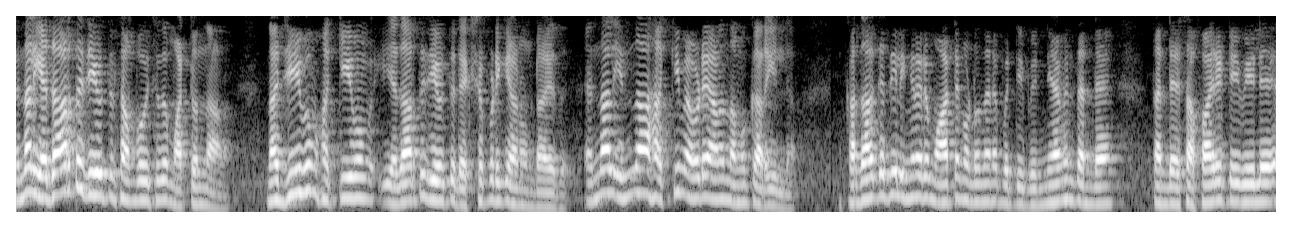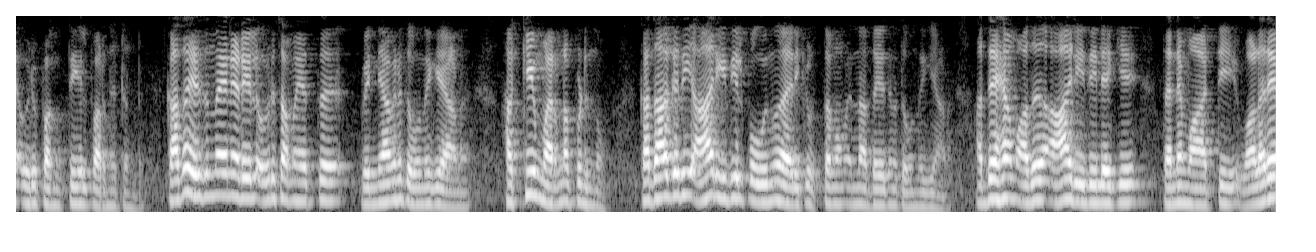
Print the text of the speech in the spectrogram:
എന്നാൽ യഥാർത്ഥ ജീവിതത്തിൽ സംഭവിച്ചത് മറ്റൊന്നാണ്. നജീബും ഹക്കീമും യഥാർത്ഥ ജീവിതത്തിൽ രക്ഷപ്പെടുകയാണ് ഉണ്ടായത്. എന്നാൽ ഇന്ന് ആ ഹക്കീം എവിടെയാണെന്ന് നമുക്കറിയില്ല. കഥാഗതിയിൽ ഇങ്ങനെ ഒരു മാറ്റം കൊണ്ടുവന്നതിനെ പറ്റി ബെന്യാമിൻ തന്റെ തന്റെ സഫാരി ടി വിയിലെ ഒരു പങ്ക്തിയിൽ പറഞ്ഞിട്ടുണ്ട്. കഥ എഴുതുന്നതിനിടയിൽ ഒരു സമയത്ത് ബെന്യാമിന് തോന്നുകയാണ് ഹക്കീം മരണപ്പെടുന്നു. കഥാഗതി ആ രീതിയിൽ പോകുന്നതായിരിക്കും ഉത്തമം എന്ന് അദ്ദേഹത്തിന് തോന്നുകയാണ്. അദ്ദേഹം അത് ആ രീതിയിലേക്ക് തന്നെ മാറ്റി വളരെ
